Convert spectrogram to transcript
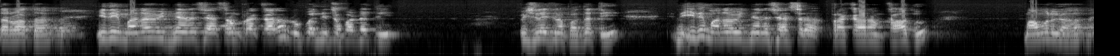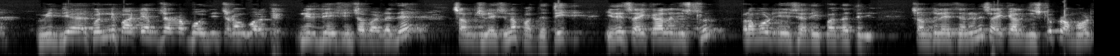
తర్వాత ఇది మన విజ్ఞాన శాస్త్రం ప్రకారం రూపొందించబడ్డది. విశ్లేషణ పద్ధతి. ఇది- ఇది మనోవిజ్ఞాన శాస్త్ర ప్రకారం కాదు. మామూలుగా విద్య కొన్ని పాఠ్యాంశాలను బోధించడం కొరకు నిర్దేశించబడ్డదే సంశ్లేషణ పద్ధతి. ఇది సైకాలజిస్టులు ప్రమోట్ చేశారు ఈ పద్ధతిని. సంశ్లేషణని సైకాలజిస్టులు ప్రమోట్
